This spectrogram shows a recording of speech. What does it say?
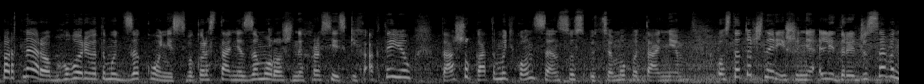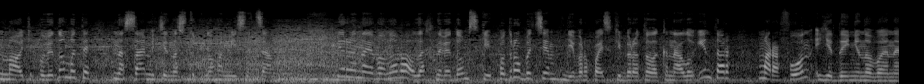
Партнери обговорюватимуть законність використання заморожених російських активів та шукатимуть консенсус у цьому питанні. Остаточне рішення лідери G7 мають повідомити на саміті наступного місяця. Ірина Іванова, Олег Невідомський. Подробиці Європейське бюро телеканалу Інтер. Марафон. Єдині новини.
